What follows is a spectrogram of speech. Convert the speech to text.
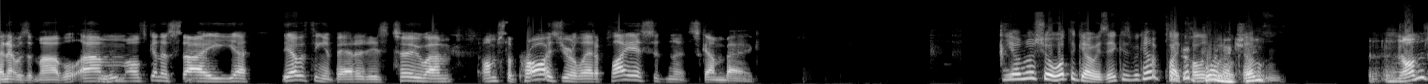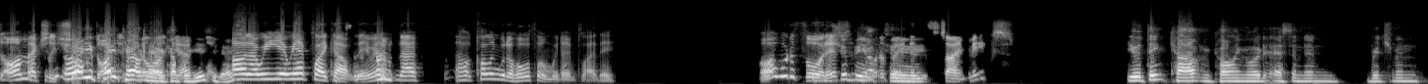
And that was at Marvel. Um, Mm-hmm. I was going to say uh, the other thing about it is too. Um, I'm surprised you're allowed to play Essendon at Scumbag. Yeah, I'm not sure what the go is there because we can't play Good Collingwood point, actually. I'm I'm actually Oh, you played didn't Carlton there a couple of years ago. Oh no, we yeah we have played Carlton there. We don't- no, oh, Collingwood or Hawthorn we don't play there. I would have thought It should be up would have been in the same mix. You would think Carlton, Collingwood, Essendon, Richmond.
